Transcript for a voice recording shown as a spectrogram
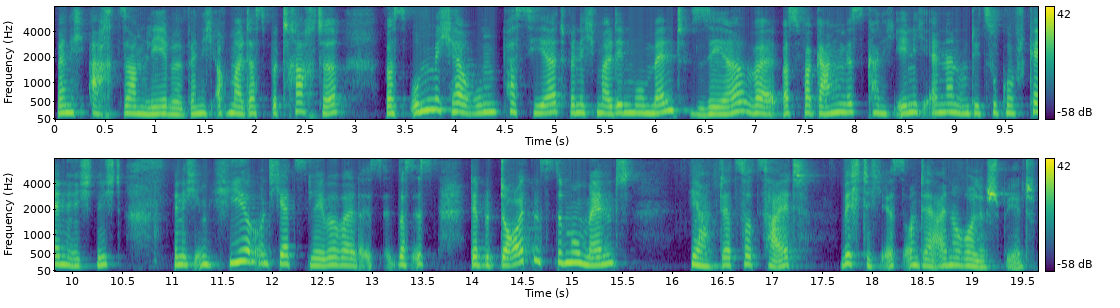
wenn ich achtsam lebe, wenn ich auch mal das betrachte, was um mich herum passiert, wenn ich mal den Moment sehe, weil was vergangen ist, kann ich eh nicht ändern und die Zukunft kenne ich nicht. Wenn ich im Hier und Jetzt lebe, weil das, das ist der bedeutendste Moment, ja, der zurzeit wichtig ist und der eine Rolle spielt.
